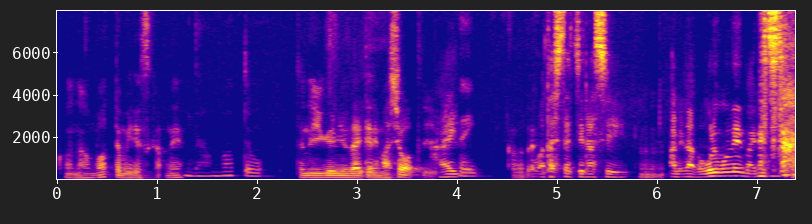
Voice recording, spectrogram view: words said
この何張ってもいいですからね頑張っても。じゃあぬいぐるみを抱いて寝ましょうというはい。はい。ことで、私たちらしい。うんあれ、なんか俺もメンバーになっちゃっ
